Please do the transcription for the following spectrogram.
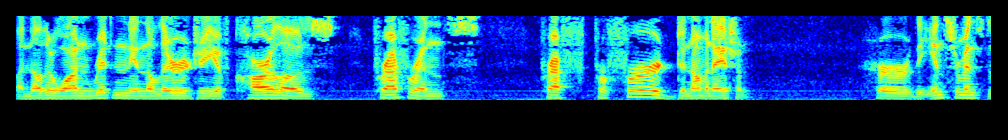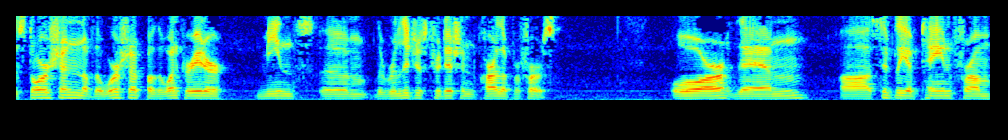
Another one written in the liturgy of Carla's preference, pref- preferred denomination. Her the instruments distortion of the worship of the one Creator means um, the religious tradition Carla prefers, or then uh, simply obtained from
